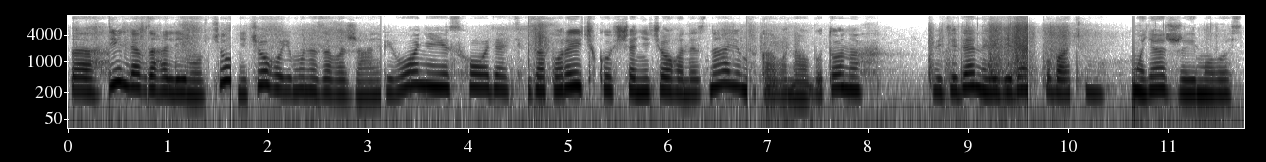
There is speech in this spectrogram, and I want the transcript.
Та ділля взагалі мовчу, нічого йому не заважає. Півонії сходять. За поричку ще нічого не знаю. Така вона в бутонах. Відійде, не відійде, побачимо. Моя жимолость.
